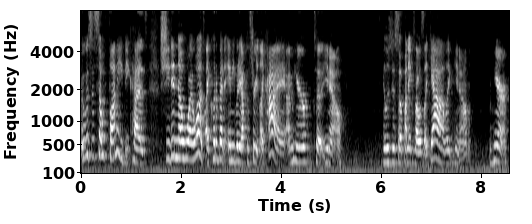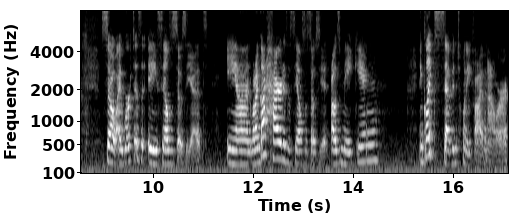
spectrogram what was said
it was just so funny because she didn't know who i was. I could have been anybody off the street like hi i'm here to you know. It was just so funny because i was like yeah like you know i'm here. So i worked as a sales associate and when i got hired as a sales associate i was making I think like 725 an hour.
